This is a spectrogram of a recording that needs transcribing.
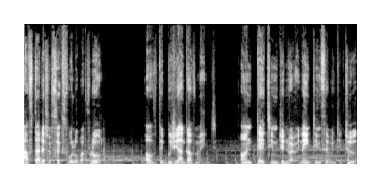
After the successful overthrow of the Busia government on 13 January 1972,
